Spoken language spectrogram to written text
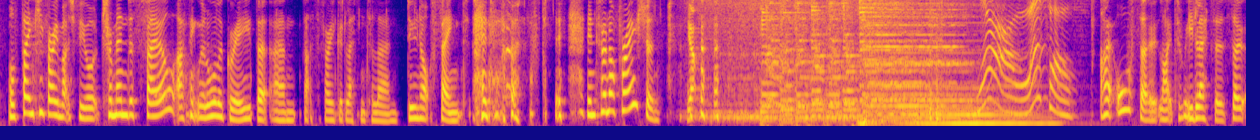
well, thank you very much for your tremendous fail. I think we'll all agree that um, that's a very good lesson to learn. Do not faint head first into an operation. Yep. I also like to read letters. So,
